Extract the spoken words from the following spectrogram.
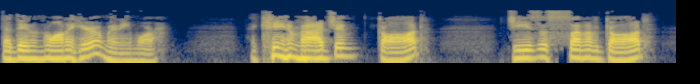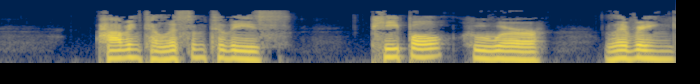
that they didn't want to hear him anymore. Can you imagine God, Jesus, Son of God, having to listen to these people who were living,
